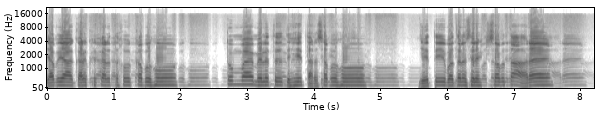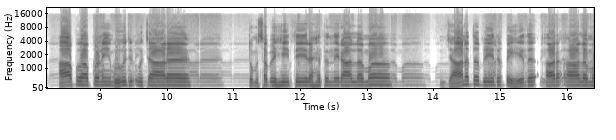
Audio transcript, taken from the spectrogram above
ਜਬ ਆ ਕਰਖ ਕਰਤ ਹੋ ਕਬ ਹੋ ਤੁਮ ਮੈਂ ਮਿਲਤ ਦੇਹ ਧਰ ਸਭ ਹੋ ਜੇਤੇ ਬਦਨ ਸ੍ਰਿਸ਼ਟ ਸਭ ਧਾਰੈ। ਆਪ ਆਪਣੀ ਬੂਝ ਉਚਾਰੈ। ਤੁਮ ਸਭ ਹੀ ਤੇ ਰਹਿਤ ਨਿਰਾਲਮ। ਜਾਣਤ ਬੇਦ ਭੇਦ ਅਰ ਆਲਮ।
